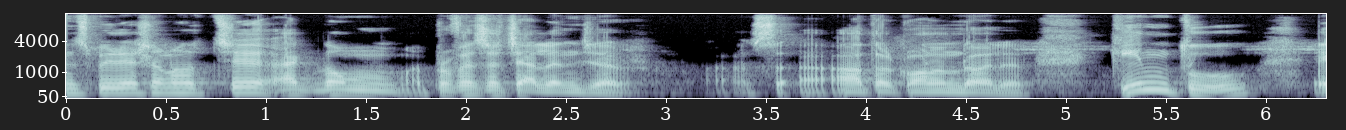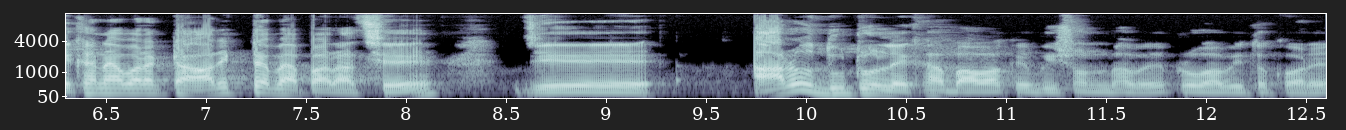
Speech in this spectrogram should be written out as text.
ইন্সপিরেশন হচ্ছে একদম প্রফেসর চ্যালেঞ্জার আথার কনন ডয়েলের কিন্তু এখানে আবার একটা আরেকটা ব্যাপার আছে যে আরও দুটো লেখা বাবাকে ভীষণভাবে প্রভাবিত করে।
